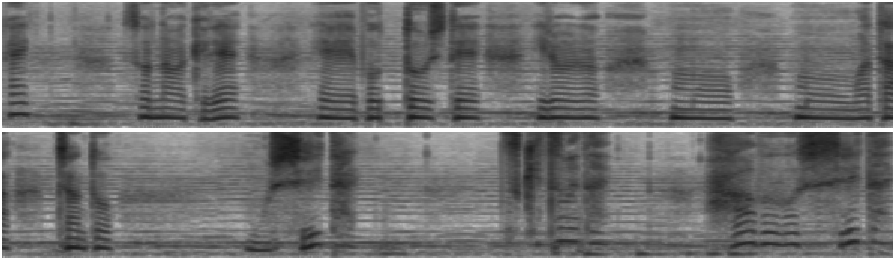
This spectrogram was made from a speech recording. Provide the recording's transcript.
はいそんなわけで、えー、没頭していろいろもうもうまたちゃんともう知りたい。突き詰めたい。ハーブを知りたい。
